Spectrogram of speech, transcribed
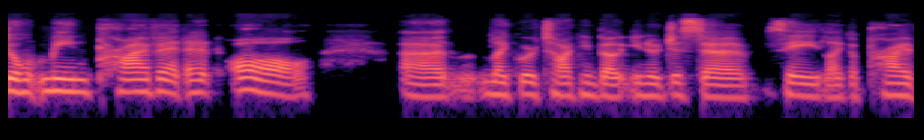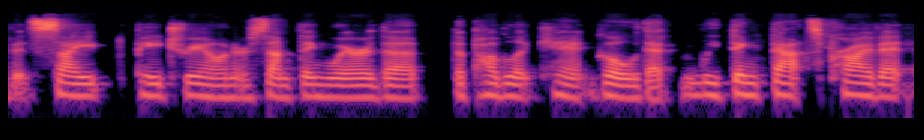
don't mean private at all uh, like we're talking about, you know, just a say like a private site, Patreon or something where the the public can't go. That we think that's private,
